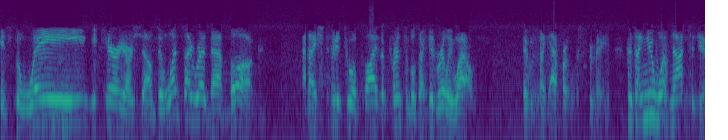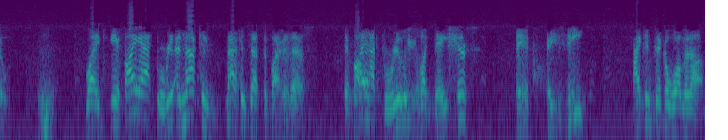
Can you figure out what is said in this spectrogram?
it's the way we carry ourselves. And once I read that book, and I started to apply the principles, I did really well. It was like effortless for me because I knew what not to do. Like if I act, re- and Matt can Matt can testify to this. If I act really audacious and crazy, I can pick a woman up.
